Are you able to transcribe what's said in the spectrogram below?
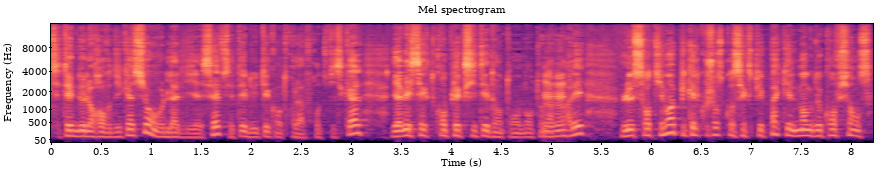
c'était une de leurs revendications, au-delà de l'ISF, c'était lutter contre la fraude fiscale. Il y avait cette complexité dont on, dont on a mhm. parlé, le sentiment, et puis quelque chose qu'on ne s'explique pas, qui est le manque de confiance.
